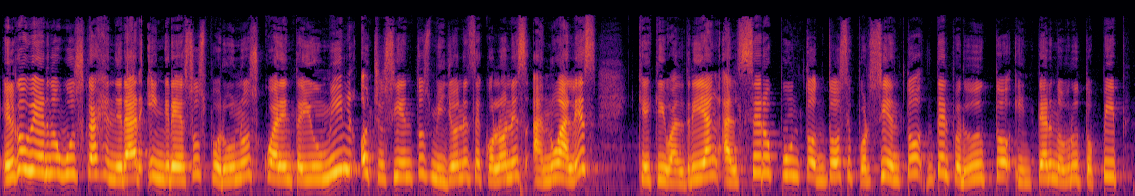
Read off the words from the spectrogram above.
el gobierno busca generar ingresos por unos 41.800 millones de colones anuales que equivaldrían al 0.12% del Producto Interno Bruto PIB.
